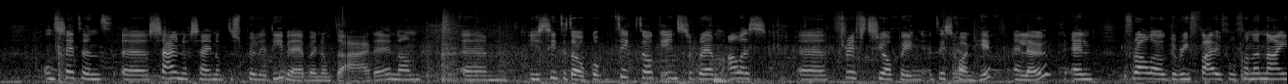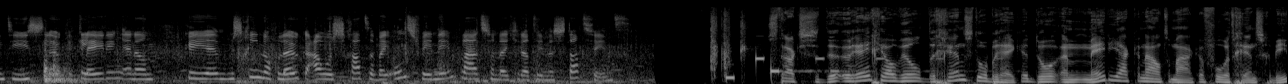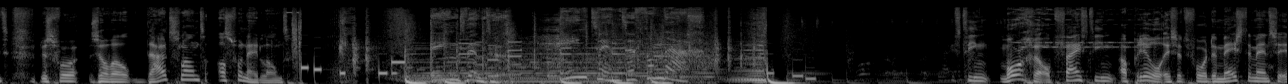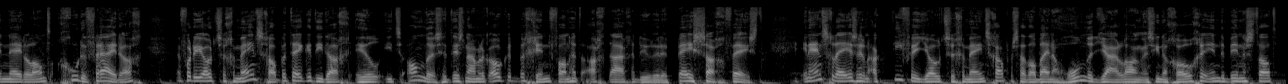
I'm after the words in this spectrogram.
ontzettend uh, zuinig zijn op de spullen die we hebben op de aarde. En dan, um, je ziet het ook op TikTok, Instagram, alles. Uh, thrift shopping, het is gewoon hip en leuk. En vooral ook de revival van de 90s, leuke kleding. En dan kun je misschien nog leuke oude schatten bij ons vinden... in plaats van dat je dat in de stad vindt. Straks, de Euregio wil de grens doorbreken door een mediakanaal te maken voor het grensgebied. Dus voor zowel Duitsland als voor Nederland. 120. 120 vandaag. 15, morgen op 15 april is het voor de meeste mensen in Nederland Goede Vrijdag. En voor de Joodse gemeenschap betekent die dag heel iets anders. Het is namelijk ook het begin van het acht dagen durende Pesachfeest. In Enschede is er een actieve Joodse gemeenschap. Er staat al bijna 100 jaar lang een synagoge in de binnenstad.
